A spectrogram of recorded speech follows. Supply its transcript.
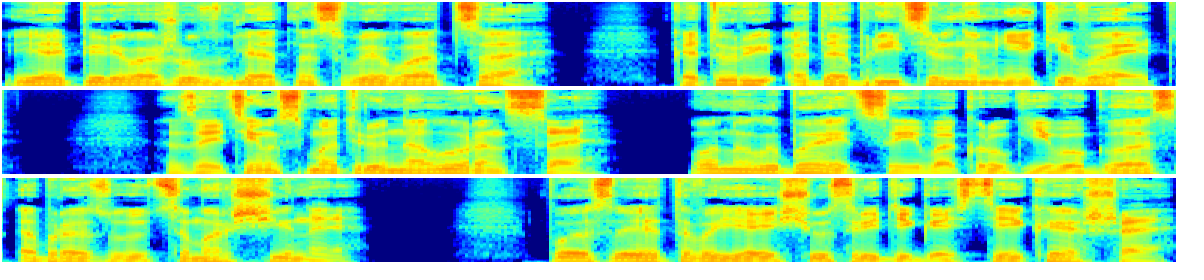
Я перевожу взгляд на своего отца, который одобрительно мне кивает. Затем смотрю на Лоренса. Он улыбается, и вокруг его глаз образуются морщины. После этого я ищу среди гостей Кэша.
